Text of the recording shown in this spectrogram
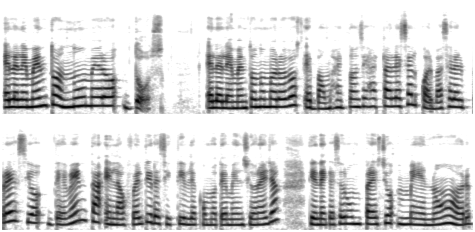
El elemento número 2. El elemento número 2 es vamos entonces a establecer cuál va a ser el precio de venta en la oferta irresistible. Como te mencioné ya, tiene que ser un precio menor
